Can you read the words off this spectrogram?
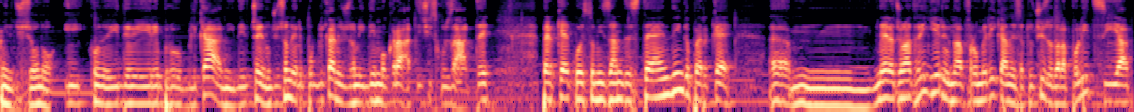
quindi ci sono i, i, i, repubblicani, cioè non ci sono i repubblicani, ci sono i democratici, scusate, perché questo misunderstanding? Perché ehm, nella giornata di ieri un afroamericano è stato ucciso dalla polizia.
